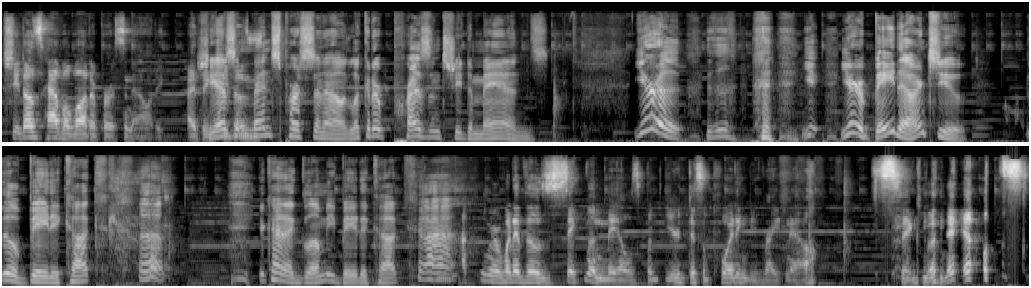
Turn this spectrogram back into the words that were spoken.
she does have a lot of personality. I think she, she has does. immense personality. Look at her presence she demands. You're a uh, you're a beta, aren't you, little beta cuck? Uh, you're kind of glummy beta cuck. We're one of those Sigma males, but you're disappointing me right now. Sigma males.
